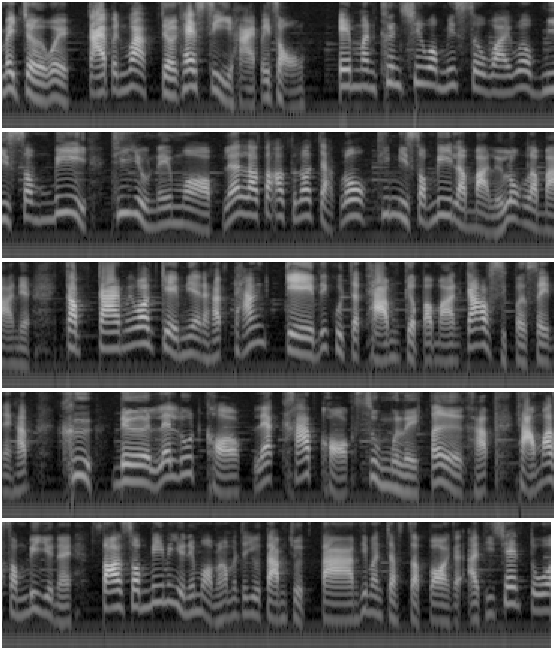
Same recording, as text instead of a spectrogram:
ไม่เจอเว้ยกลายเป็นว่าเจอแค่ 4 หายไป 2 เกมมันขึ้นชื่อว่า Mist Survival มีซอมบี้ที่อยู่ในหมอบ และเราต้องเอาตัวรอดจากโลกที่มีซอมบี้ระบาดหรือโรคระบาดเนี่ยกับกายไม่ว่าเกมเนี่ยนะครับทั้งเกมที่คุณจะทำเกือบประมาณ 90%นะครับคือเดินและรูดของและคาบของซูมูเลเตอร์ครับถามว่าซอมบี้อยู่ไหนตอนซอมบี้ไม่อยู่ในหมอบนะครับมันจะอยู่ตามจุดตามที่มันจะสปอนกันอาทิเช่นตัว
